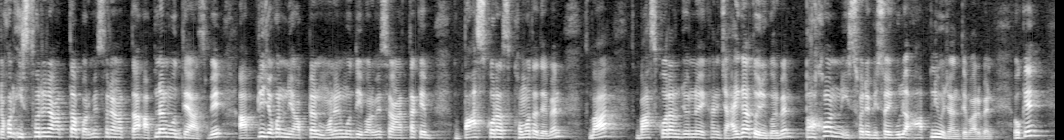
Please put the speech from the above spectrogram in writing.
যখন ঈশ্বরের আত্মা পরমেশ্বরের আত্মা আপনার মধ্যে আসবে আপনি যখন আপনার মনের মধ্যে পরমেশ্বরের আত্মাকে বাস করার ক্ষমতা দেবেন বা বাস করার জন্য এখানে জায়গা তৈরি করবেন তখন ঈশ্বরের বিষয়গুলো আপনিও জানতে পারবেন। ওকে?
